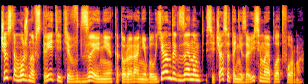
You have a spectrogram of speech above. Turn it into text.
часто можно встретить в Дзене, который ранее был Яндекс.Дзеном, сейчас это независимая платформа.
